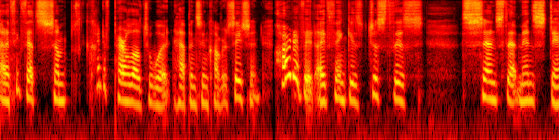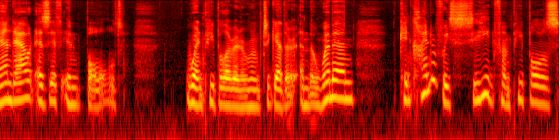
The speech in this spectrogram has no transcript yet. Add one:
And I think that's some kind of parallel to what happens in conversation. Part of it, I think, is just this sense that men stand out as if in bold when people are in a room together, and the women can kind of recede from people's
